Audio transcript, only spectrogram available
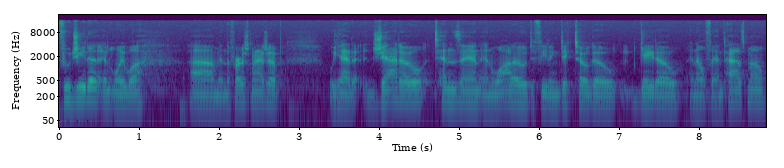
Fujita and Oiwa um, in the first matchup. We had Jado, Tenzan, and Wato defeating Dick Togo, Gato, and El Phantasmo.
